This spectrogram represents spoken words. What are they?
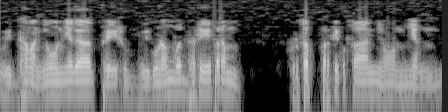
विद्धमन्योन्यगात्रेषु द्विगुणम् वर्धते परम्। कृतप्रतिकृतान्योन्यम्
